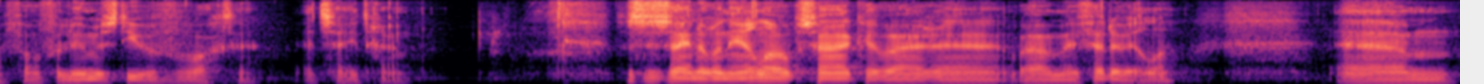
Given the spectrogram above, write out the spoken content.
van volumes die we verwachten, et cetera. Dus er zijn nog een hele hoop zaken waar, uh, waar we mee verder willen. Um,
